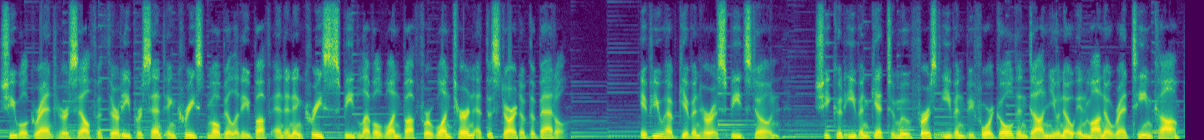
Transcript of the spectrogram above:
she will grant herself a 30% increased mobility buff and an increased speed level 1 buff for one turn at the start of the battle. If you have given her a speed stone, she could even get to move first even before Golden Dawn Yuno in mono red team comp.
